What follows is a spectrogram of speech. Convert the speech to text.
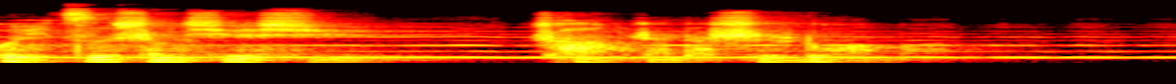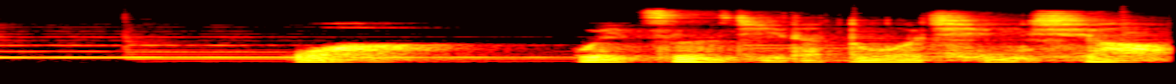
会滋生些许怅然的失落吗？我为自己的多情笑。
